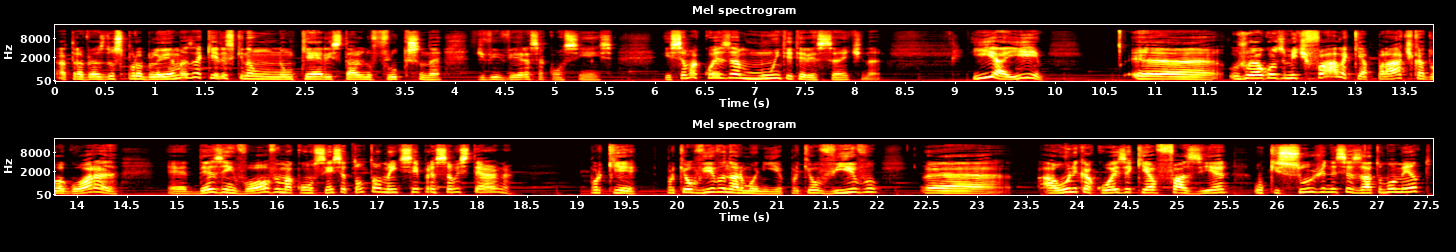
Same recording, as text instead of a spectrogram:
através dos problemas aqueles que não, não querem estar no fluxo, né? De viver essa consciência. Isso é uma coisa muito interessante, né? E aí, é, o Joel Goldsmith fala que a prática do agora é, desenvolve uma consciência totalmente sem pressão externa. Por quê? Porque eu vivo na harmonia, porque eu vivo é, a única coisa que é fazer o que surge nesse exato momento.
